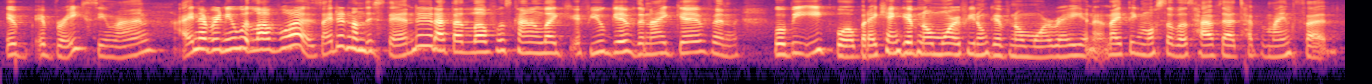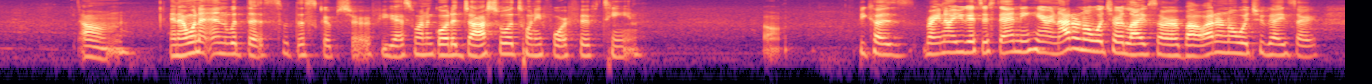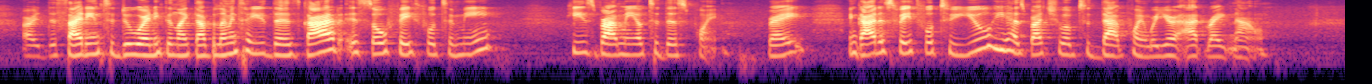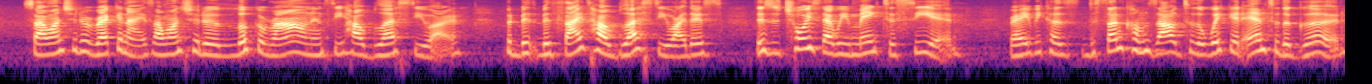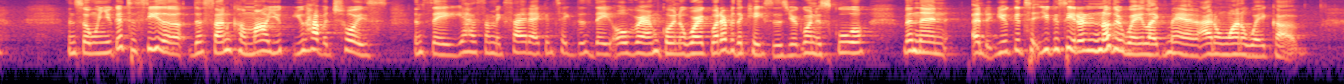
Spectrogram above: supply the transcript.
it, it breaks you, man. I never knew what love was. I didn't understand it. I thought love was kind of like if you give, then I give, and we'll be equal, but I can't give no more if you don't give no more, right? And, and I think most of us have that type of mindset. Um, and I want to end with this, with this scripture. If you guys want to go to Joshua 24 15. Um, because right now you guys are standing here, and I don't know what your lives are about. I don't know what you guys are, are deciding to do or anything like that. But let me tell you this God is so faithful to me. He's brought me up to this point, right? and God is faithful to you, He has brought you up to that point where you're at right now. So I want you to recognize, I want you to look around and see how blessed you are. But be- besides how blessed you are, there's, there's a choice that we make to see it, right? Because the sun comes out to the wicked and to the good. And so when you get to see the, the sun come out, you, you have a choice and say, Yes, I'm excited. I can take this day over. I'm going to work, whatever the case is. You're going to school. And then and you, could t- you could see it in another way like, Man, I don't want to wake up.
